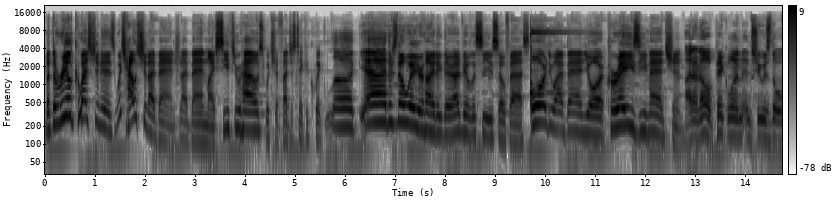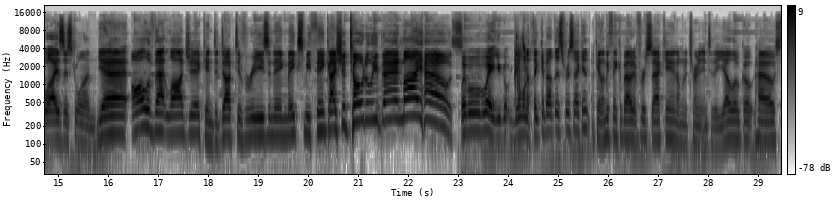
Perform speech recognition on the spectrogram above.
But the real question is, which house should I ban? Should I ban my see-through house, which if I just take a quick look, yeah, there's no way you're hiding there. I'd be able to see you so fast. Or do I ban your crazy mansion? I don't know. Pick one and choose the wisest one. Yeah, all of that logic and deductive reasoning makes me think I should totally ban my house. Wait, wait, wait, wait. You, go, you don't want to think about this for a second? Okay, let me think about it for a second. I'm gonna turn it into the yellow goat house.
